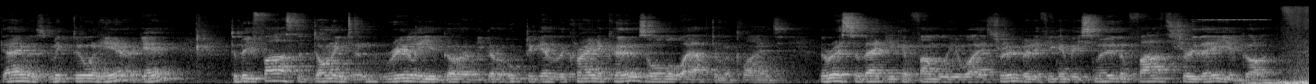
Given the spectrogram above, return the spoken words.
Gamers, Mick Doohan here again. To be fast at Donington, really you've got to, you've got to hook together the Craner curves all the way up to McLean's. The rest of that you can fumble your way through, but if you can be smooth and fast through there, you've got it.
